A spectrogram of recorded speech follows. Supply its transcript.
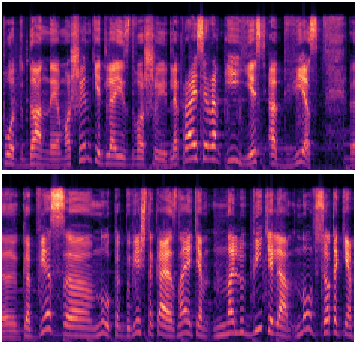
под данные машинки для ИС-2Ш и для Chrysler. И есть обвес э, Габвес, э, ну, как бы вещь такая, знаете, на любителя, но все-таки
